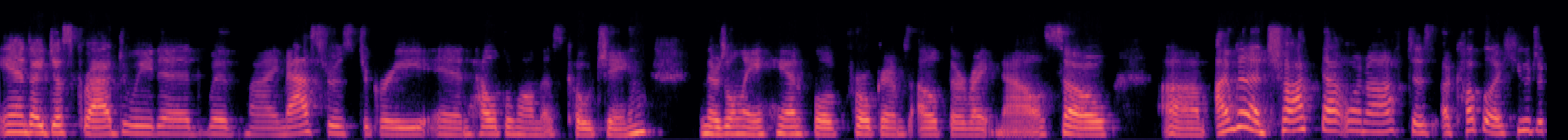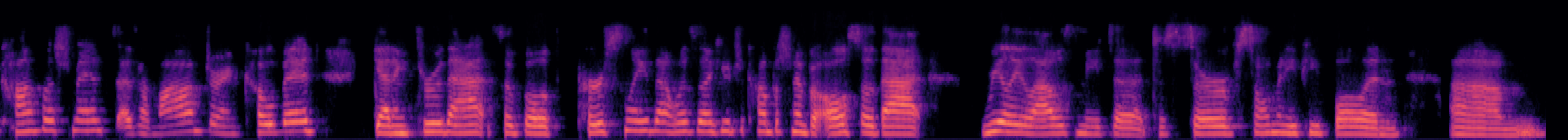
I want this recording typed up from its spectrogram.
And I just graduated with my master's degree in health and wellness coaching. And there's only a handful of programs out there right now. So um, I'm going to chalk that one off to a couple of huge accomplishments as a mom during COVID getting through that. So both personally, that was a huge accomplishment, but also that really allows me to, to serve so many people and um,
